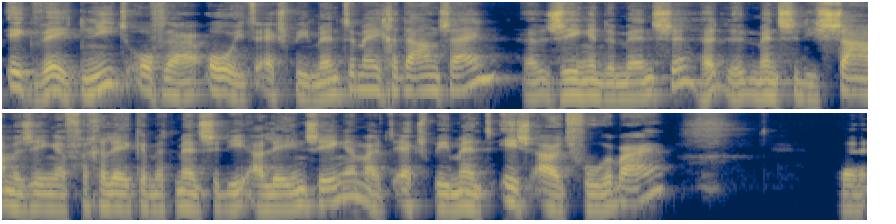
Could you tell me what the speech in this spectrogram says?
ik weet niet of daar ooit experimenten mee gedaan zijn. zingende mensen, de mensen die samen zingen vergeleken met mensen die alleen zingen, maar het experiment is uitvoerbaar. Uh,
